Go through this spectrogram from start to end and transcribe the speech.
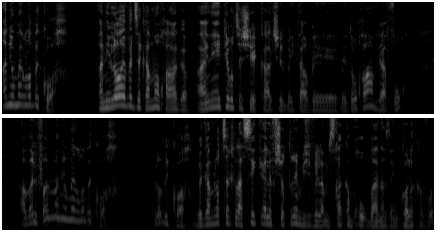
אני אומר לא בכוח. אני לא אוהב את זה כמוך, אגב. אני הייתי רוצה שיהיה קהל של בית"ר בדוחה, והפוך, אבל לפעמים אני אומר לא בכוח. לא בכוח. וגם לא צריך להעסיק אלף שוטרים בשביל המשחק המחורבן הזה, עם כל הכבוד.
